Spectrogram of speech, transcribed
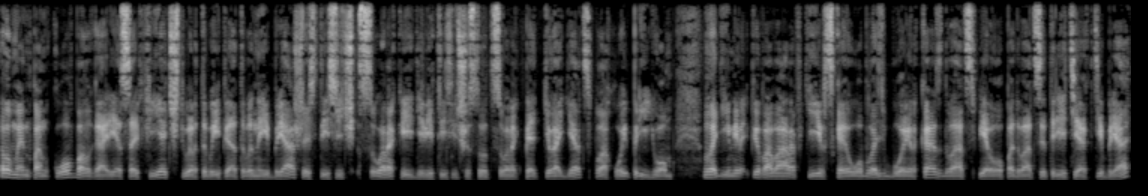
Румен Панков, Болгария, София, 4 и 5 ноября, 6040 и 9645 килогерц, плохой прием. Владимир Пивоваров, Киевская область, Бойерка, с 21 по 23 октября,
